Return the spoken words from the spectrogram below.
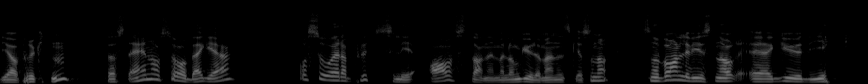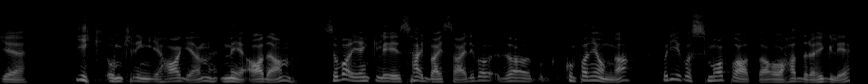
de av frukten. Først én, og så begge. Og så er det plutselig avstanden mellom Gud og mennesket. Så, så når vanligvis når eh, Gud gikk, eh, gikk, omkring i hagen med Adam, så var de egentlig side by side. De var, var kompanjonger. Og de gikk og småprata og hadde det hyggelig.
